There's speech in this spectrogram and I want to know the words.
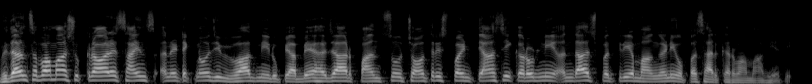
વિધાનસભામાં શુક્રવારે સાયન્સ અને ટેકનોલોજી વિભાગની રૂપિયા બે હજાર પાંચસો ચોત્રીસ પોઈન્ટ ત્યાસી કરોડની અંદાજપત્રીય માંગણીઓ પસાર કરવામાં આવી હતી.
